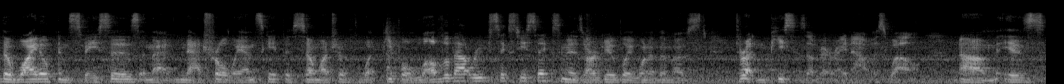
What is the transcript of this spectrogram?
the wide open spaces and that natural landscape is so much of what people love about Route 66 and is arguably one of the most threatened pieces of it right now as well, um, is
